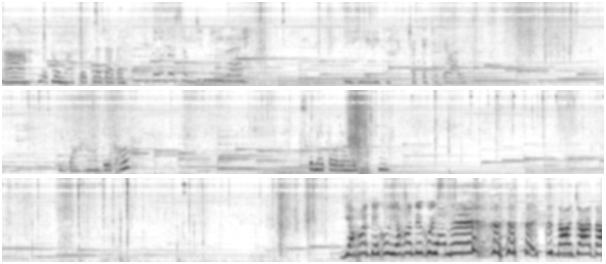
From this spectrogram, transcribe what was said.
हाँ। देखो वहाँ पे इतना ज़्यादा है। दो दो सब्ज़ी मिल रहा है। ये देखो छोटे छोटे वाले। यहाँ देखो। इसको मैं तोड़ूँगी। यहाँ देखो यहाँ देखो इसमें। इतना ज़्यादा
